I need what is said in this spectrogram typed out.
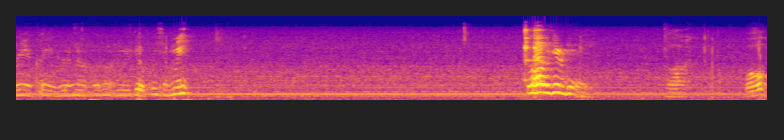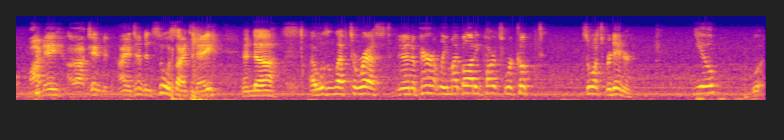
We ain't clean good enough. Hold on. Let me get a piece of meat. So how was your day? Uh, well, my day, I attempted, I attempted suicide today, and uh, I wasn't left to rest, and apparently my body parts were cooked. So what's for dinner? You? What?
